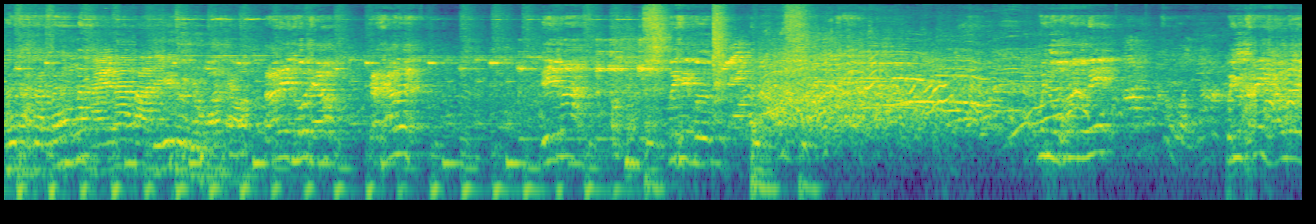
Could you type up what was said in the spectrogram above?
ไปจัดจัดไปนะใครหน้าตาดีที่สุดอยู่หัวแถวตอนนี้อยู่แถวจัดแถวเลยดีมากไม่ใช่มึงมาอยู่ทำไมตรงนี้ สวยมาก ไปอยู่ท้ายแถวเลย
